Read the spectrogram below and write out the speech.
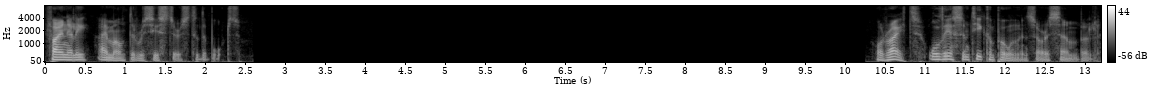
Finally, I mount the resistors to the boards. Alright, all the SMT components are assembled,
